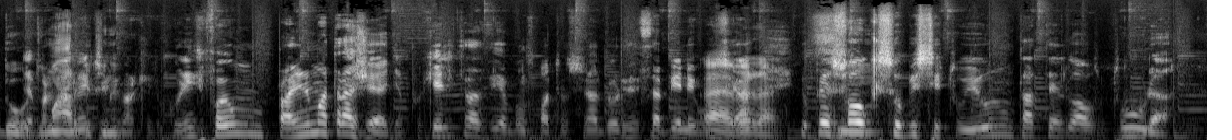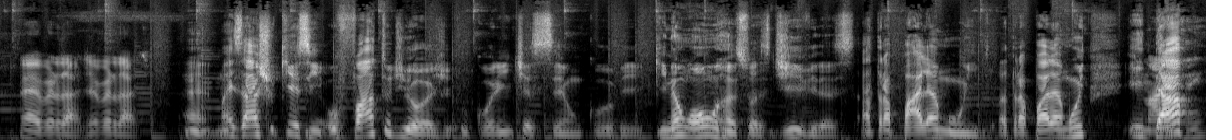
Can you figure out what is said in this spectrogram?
Do, do departamento marketing, de né? marketing do Corinthians foi um, para mim uma tragédia, porque ele trazia bons patrocinadores, ele sabia É, negociar. verdade. E o pessoal Sim. que substituiu não está tendo altura. É verdade, é verdade. É, mas acho que assim, o fato de hoje o Corinthians ser um clube que não honra suas dívidas atrapalha muito. Atrapalha muito e Mas, dá hein?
